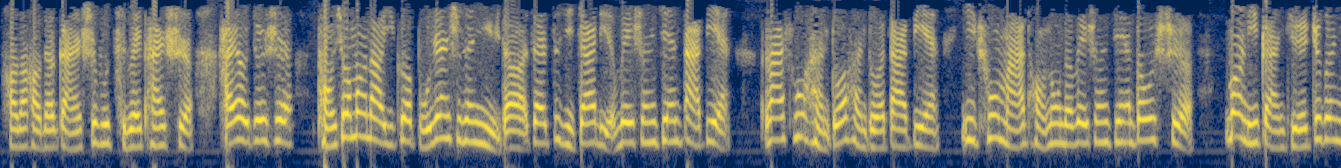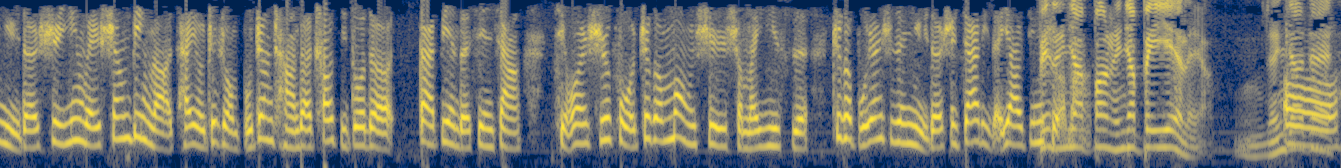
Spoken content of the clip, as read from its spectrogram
好的好的，感恩师傅慈悲开示。还有就是，同修梦到一个不认识的女的在自己家里卫生间大便，拉出很多很多大便，一出马桶弄得卫生间都是。梦里感觉这个女的是因为生病了才有这种不正常的超级多的大便的现象。请问师傅，这个梦是什么意思？这个不认识的女的是家里的药精者被人家？帮人家背业了呀。嗯，人家在、哦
